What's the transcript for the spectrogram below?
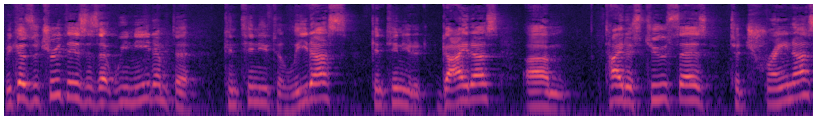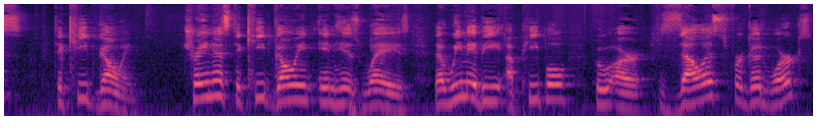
Because the truth is, is that we need Him to continue to lead us, continue to guide us. Um, Titus 2 says to train us to keep going. Train us to keep going in his ways, that we may be a people who are zealous for good works.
